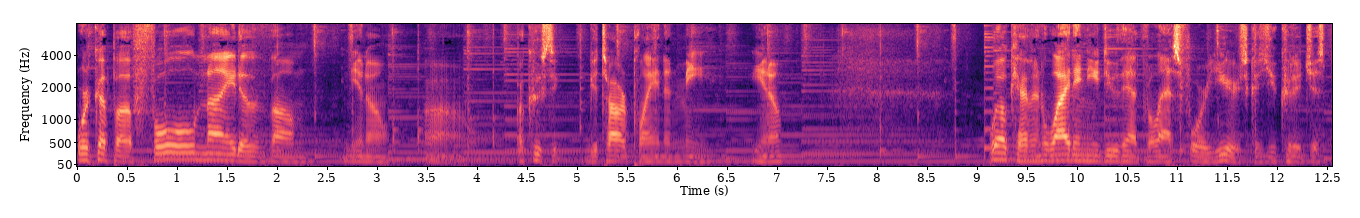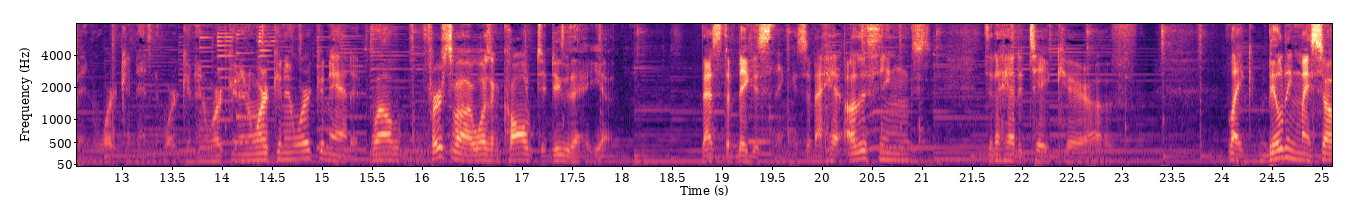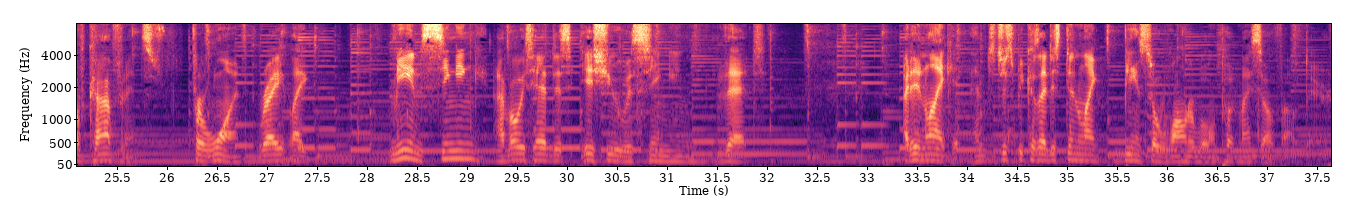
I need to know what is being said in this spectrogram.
work up a full night of, um, you know, uh, acoustic guitar playing and me, you know. Well, Kevin, why didn't you do that the last four years? Because you could have just been working and working and working and working and working at it. Well, first of all, I wasn't called to do that yet. That's the biggest thing, is that I had other things that I had to take care of. Like building my self confidence, for one, right? Like me and singing, I've always had this issue with singing that I didn't like it. And just because I just didn't like being so vulnerable and putting myself out there.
